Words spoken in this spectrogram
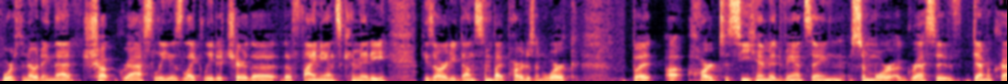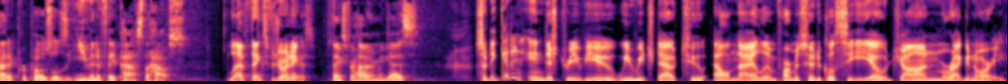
worth noting that Chuck Grassley is likely to chair the, the Finance Committee Committee. He's already done some bipartisan work, but uh, hard to see him advancing some more aggressive Democratic proposals, even if they pass the House. Lev, thanks for joining us. Thanks for having me, guys. So, to get an industry view, we reached out to Alnylam Pharmaceutical CEO John Maraganore.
